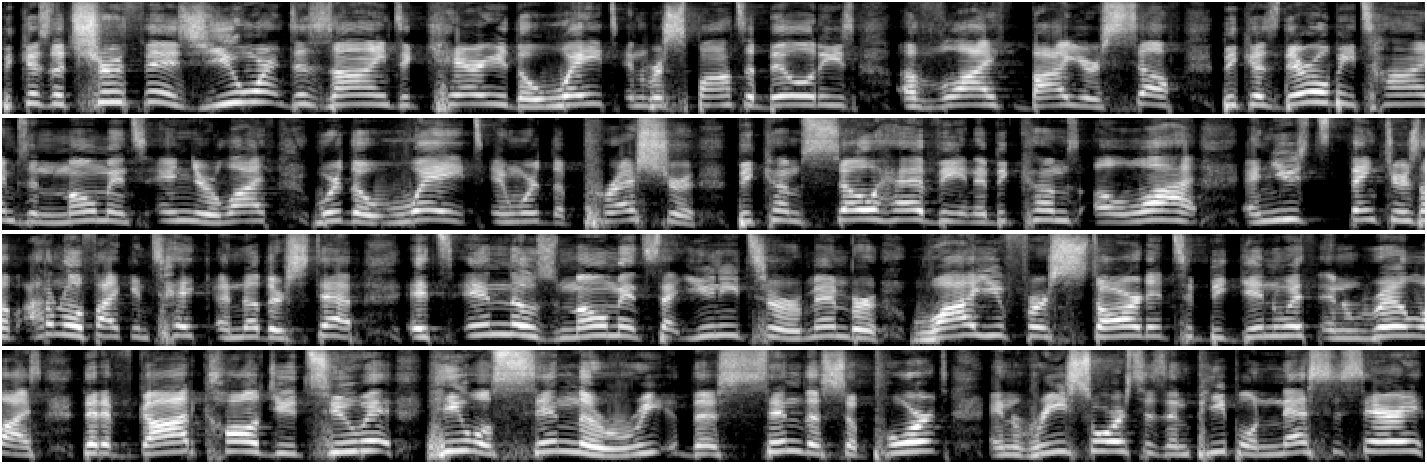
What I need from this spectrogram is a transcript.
Because the truth is, you weren't designed to carry the weight and responsibilities of life by yourself. Because there will be times and moments in your life where the weight and where the pressure becomes so heavy and it becomes a lot. And you think to yourself, I don't know if I can take another step. It's in those moments that you need to remember why you first started to begin with and realize that if God called you to it, He will send the, re- the, send the support and resources and people necessary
